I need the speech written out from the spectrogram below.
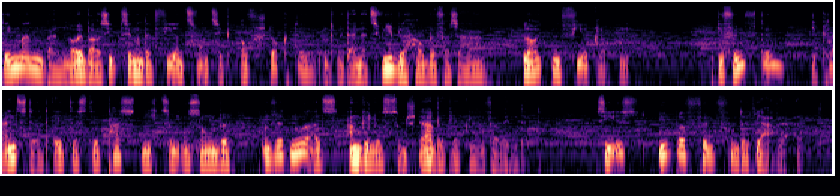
den man beim Neubau 1724 aufstockte und mit einer Zwiebelhaube versah, läuten vier Glocken. Die fünfte, die kleinste und älteste, passt nicht zum Ensemble und wird nur als Angelus und Sterbeglöcklein verwendet. Sie ist über 500 Jahre alt.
